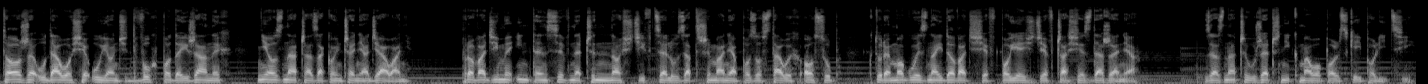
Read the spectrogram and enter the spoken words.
To, że udało się ująć dwóch podejrzanych, nie oznacza zakończenia działań. Prowadzimy intensywne czynności w celu zatrzymania pozostałych osób, które mogły znajdować się w pojeździe w czasie zdarzenia, zaznaczył rzecznik małopolskiej policji.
